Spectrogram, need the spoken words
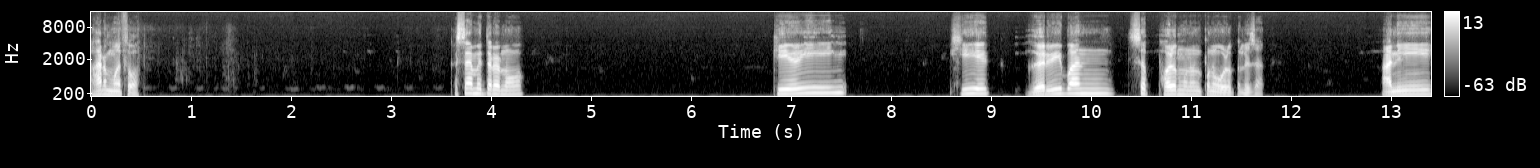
फार महत्त्व कसं आहे मित्रांनो केळी ही एक गरिबांचं फळ म्हणून पण ओळखलं जातं. आणि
